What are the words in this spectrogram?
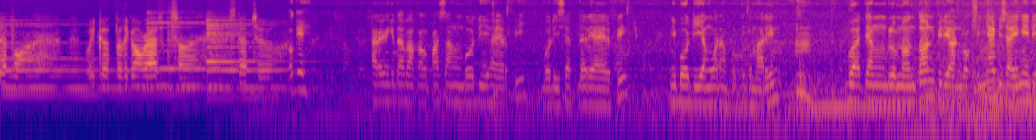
Step one, wake up early, gonna rise with the sun. Step two. Oke, hari ini kita bakal pasang body HRV, body set dari HRV. Ini body yang warna putih kemarin. Buat yang belum nonton video unboxingnya bisa ini di,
